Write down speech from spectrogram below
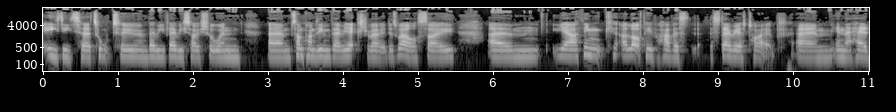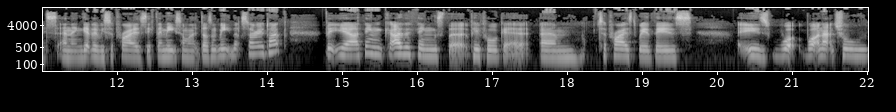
easy to talk to and very very social and um, sometimes even very extroverted as well. So um, yeah i think a lot of people have a, a stereotype um, in their heads and then get very surprised if they meet someone that doesn't meet that stereotype. But yeah i think other things that people get um, surprised with is is what what an actual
